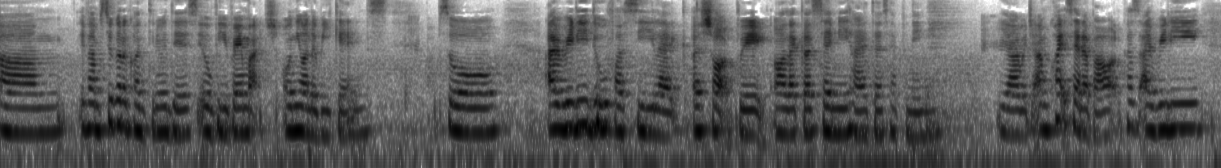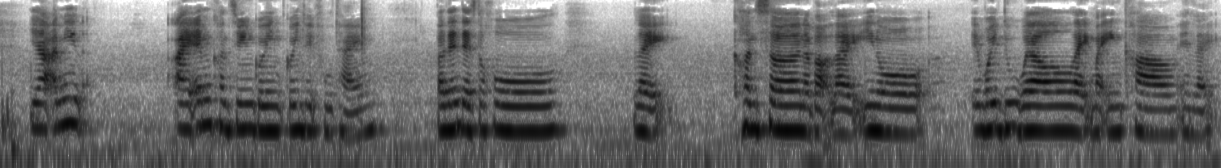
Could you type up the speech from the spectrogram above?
um if I'm still gonna continue this, it will be very much only on the weekends. So, I really do foresee like a short break or like a semi hiatus happening. Yeah, which I'm quite sad about because I really, yeah, I mean, I am considering going going to it full time but then there's the whole like concern about like you know if I do well like my income and like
